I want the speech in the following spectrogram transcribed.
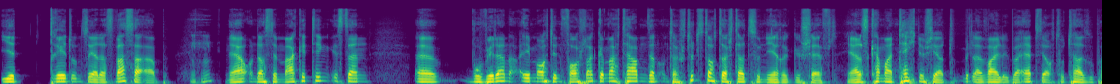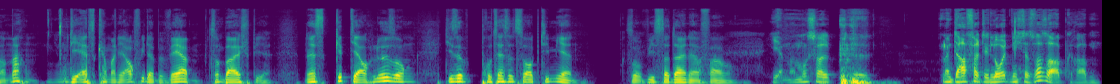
ihr dreht uns ja das Wasser ab. Mhm. Ja, und aus dem Marketing ist dann, äh, wo wir dann eben auch den Vorschlag gemacht haben, dann unterstützt doch das stationäre Geschäft. Ja, das kann man technisch ja mittlerweile über Apps ja auch total super machen. Ja. Und die Apps kann man ja auch wieder bewerben, zum Beispiel. Und es gibt ja auch Lösungen, diese Prozesse zu optimieren. So, wie ist da deine Erfahrung? Ja, man muss halt, äh, man darf halt den Leuten nicht das Wasser abgraben.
